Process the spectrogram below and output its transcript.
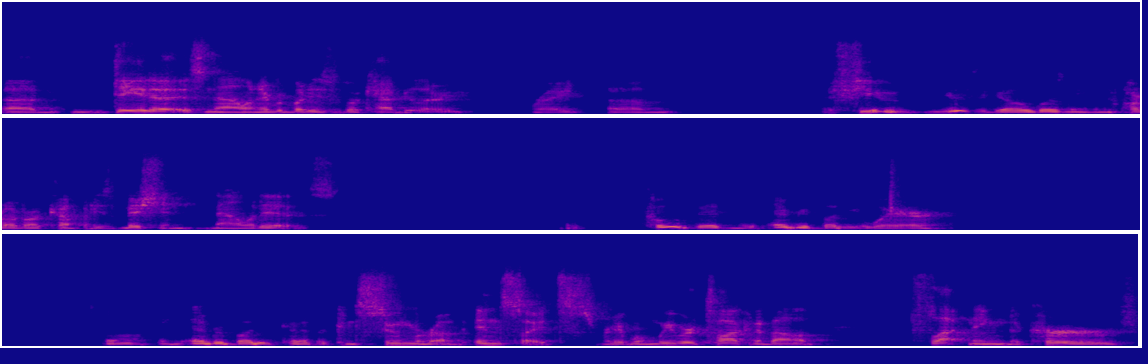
uh, data is now in everybody's vocabulary, right? Um, a few years ago, it wasn't even part of our company's mission. Now it is. COVID made everybody aware uh, and everybody kind of a consumer of insights, right? When we were talking about flattening the curve,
